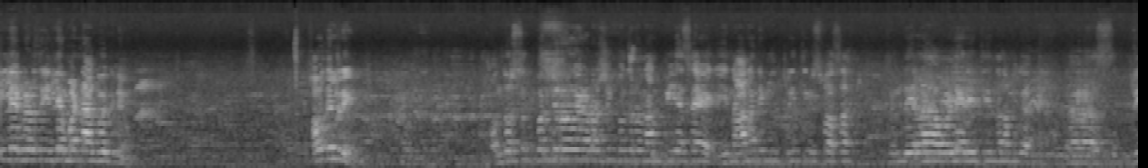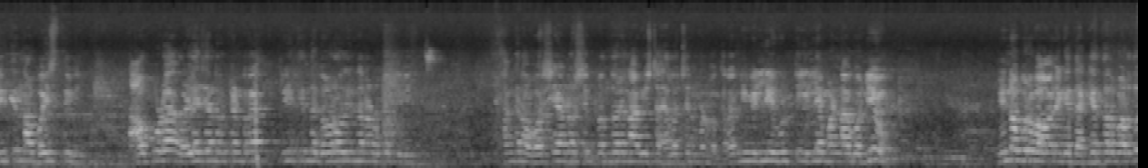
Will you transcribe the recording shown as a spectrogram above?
ಇಲ್ಲೇ ಬೆಳೆದು, ಇಲ್ಲೇ ಮಣ್ಣು ಆಗ್ಬೇಕು ನೀವು. ಹೌದಿಲ್ರಿ? ಒಂದು ವರ್ಷಕ್ಕೆ ಬಂದಿರೋ, ಎರಡು ವರ್ಷಕ್ಕೆ ಬಂದಿರೋ ನಾನು ಪಿ ಎಸ್ ಐ ಆಗಿ ನಾನು ನಿಮ್ಮ ಪ್ರೀತಿ, ವಿಶ್ವಾಸ ನಿಮ್ದು ಎಲ್ಲ ಒಳ್ಳೆ ರೀತಿಯಿಂದ ನಮ್ಗೆ ಪ್ರೀತಿಯಿಂದ ನಾವು ಬಯಸ್ತೀವಿ. ನಾವು ಕೂಡ ಒಳ್ಳೆ ಜನರ ಕಂಡ್ರೆ ಪ್ರೀತಿಯಿಂದ, ಗೌರವದಿಂದ ನೋಡ್ಕೋತೀವಿ. ಹಂಗೆ ನಾವು ವರ್ಷ, ಎರಡು ವರ್ಷಕ್ಕೆ ಬಂದವರೆ ನಾವು ಇಷ್ಟ ಆಲೋಚನೆ ಮಾಡ್ಬೇಕಾರೆ ನೀವು ಇಲ್ಲಿ ಹುಟ್ಟಿ, ಇಲ್ಲೇ ಮಣ್ಣಾಗೋ ನೀವು. ಇನ್ನೊಬ್ಬರ ಭಾವನೆಗೆ ಧಕ್ಕೆ ತರಬಾರ್ದು.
